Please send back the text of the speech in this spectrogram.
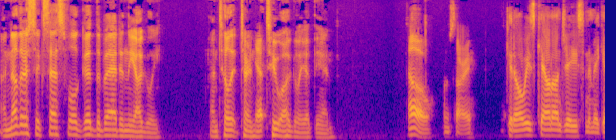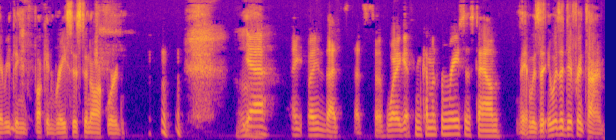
Another successful good, the bad, and the ugly. Until it turned Yep. too ugly at the end. Oh, I'm sorry. Can always count on Jason to make everything fucking racist and awkward. Yeah, I, I mean, that's that's what I get from coming from racist town. It was it was a different time.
